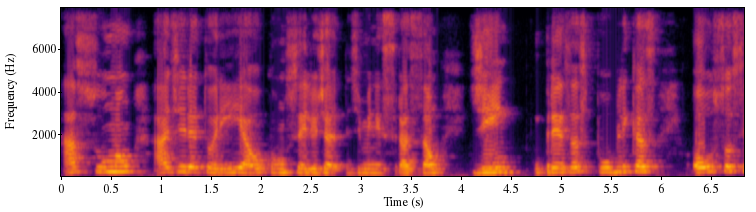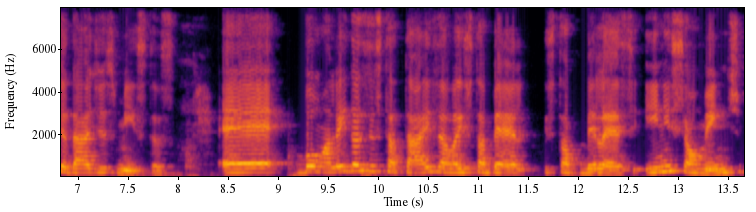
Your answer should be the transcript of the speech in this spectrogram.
assumam a diretoria ou conselho de administração de empresas públicas ou sociedades mistas. É, bom, a lei das estatais ela estabelece inicialmente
